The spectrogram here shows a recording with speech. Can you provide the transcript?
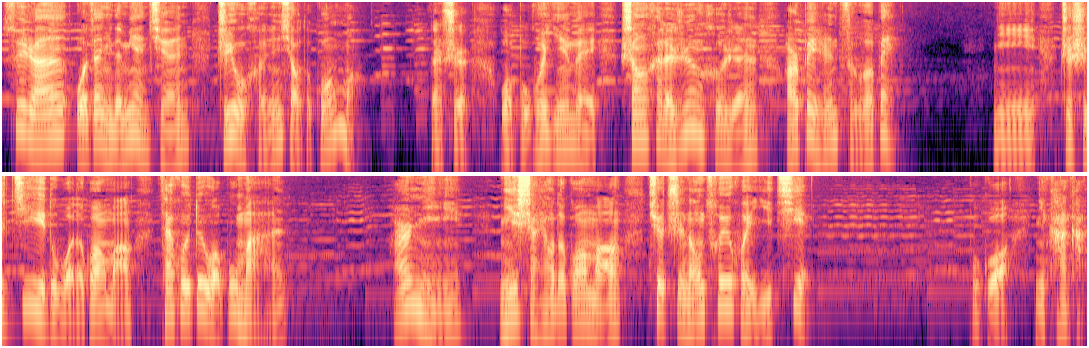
虽然我在你的面前只有很小的光芒，但是我不会因为伤害了任何人而被人责备。你只是嫉妒我的光芒，才会对我不满。而你，你闪耀的光芒却只能摧毁一切。不过，你看看。”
